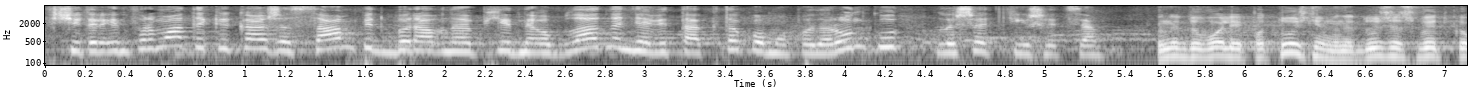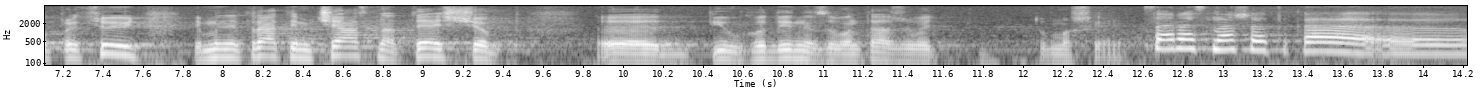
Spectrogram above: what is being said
Вчитель інформатики каже, сам підбирав необхідне обладнання. Відтак такому подарунку лише тішиться. Вони доволі потужні, вони дуже швидко працюють, і ми не тратимо час на те, щоб е, півгодини завантажувати ту машину. Зараз наша така е,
